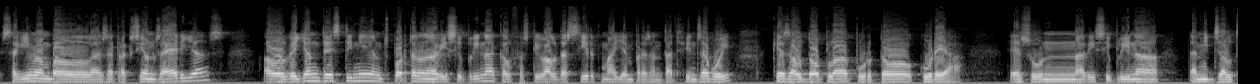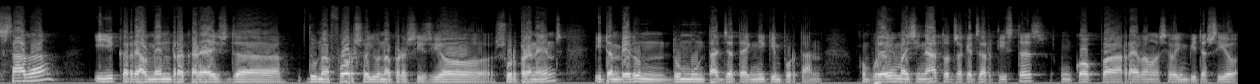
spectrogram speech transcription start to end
Seguim amb el, les atraccions aèries, el Beyond Destiny ens porta una disciplina que el Festival de Circ mai hem presentat fins avui, que és el doble portó coreà. És una disciplina de mitja alçada i que realment requereix d'una força i una precisió sorprenents i també d'un muntatge tècnic important. Com podeu imaginar, tots aquests artistes, un cop reben la seva invitació,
